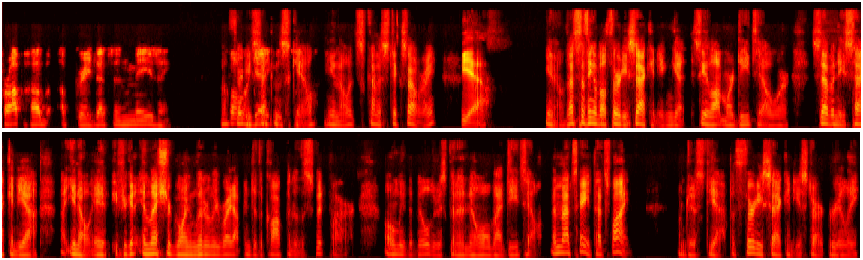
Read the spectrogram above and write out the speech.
prop hub upgrade. That's amazing. Well, Oh, yeah, 32nd scale, you know, it's kind of sticks out, right? Yeah. You know, that's the thing about 32nd. You can get see a lot more detail where 72nd, yeah, uh, you know, if, if you're going to, unless you're going literally right up into the cockpit of the Spitfire, only the builder is going to know all that detail. And that's, hey, that's fine. I'm just, yeah, but 32nd, you start really,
